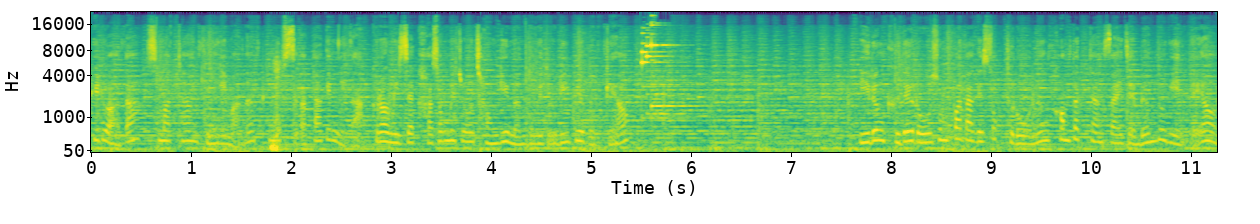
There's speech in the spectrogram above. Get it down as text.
필요하다? 스마트한 기능이 많은 필립스가 딱입니다. 그럼 이제 가성비 좋은 전기 면도기도 리뷰해 볼게요. 이름 그대로 손바닥에 쏙 들어오는 컴팩트한 사이즈의 면도기인데요.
